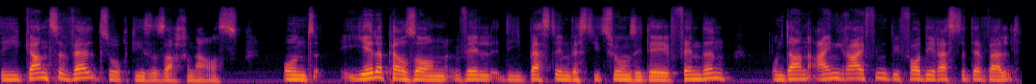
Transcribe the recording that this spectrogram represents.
Die ganze Welt sucht diese Sachen aus. Und jede Person will die beste Investitionsidee finden und dann eingreifen, bevor die Reste der Welt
